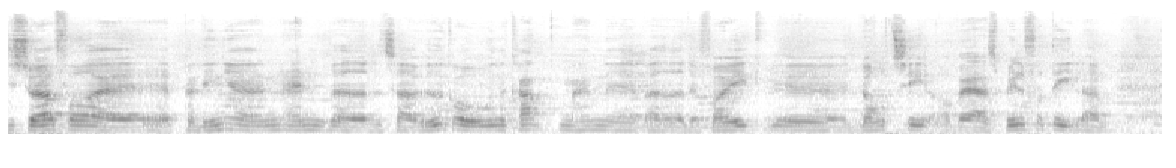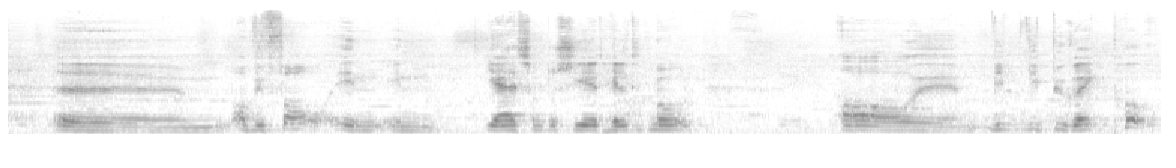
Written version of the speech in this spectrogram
de sørger for, at Palinja, han, han hvad hedder det, tager Ødegård ud af kampen. Han øh, hvad hedder det, får ikke øh, lov til at være spilfordeleren. Øh, og vi får en, en, ja, som du siger, et heldigt mål. Og øh, vi, vi bygger ikke på.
